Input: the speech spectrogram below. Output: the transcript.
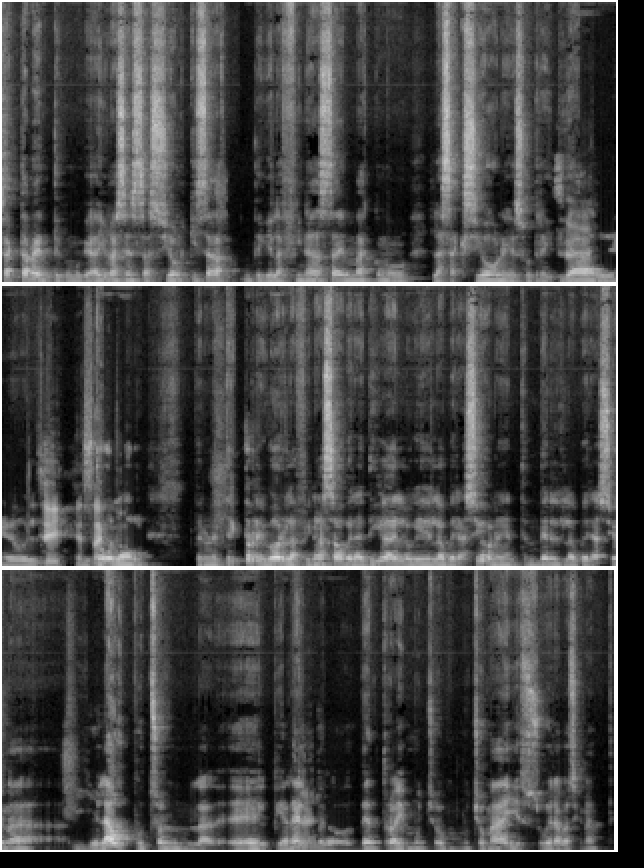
Exactamente, como que hay una sensación quizás de que la finanza es más como las acciones o tradear o el, sí, el dólar, pero en estricto rigor la finanza operativa es lo que es la operación, es entender la operación y el output son la, el PNL, sí. pero dentro hay mucho, mucho más y es súper apasionante.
